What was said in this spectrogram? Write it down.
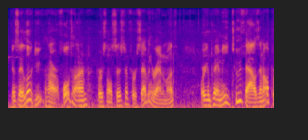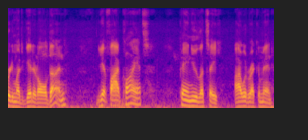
You can say, look, you can hire a full-time personal assistant for seven grand a month, or you can pay me 2000 I'll pretty much get it all done. You get five clients paying you, let's say, I would recommend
